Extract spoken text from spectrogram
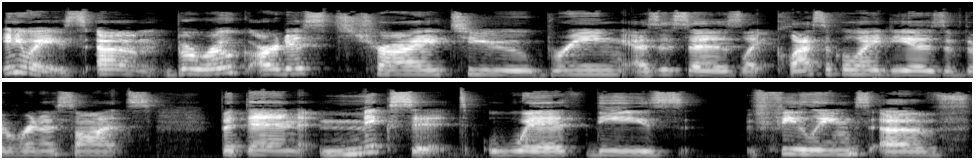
anyways, um, Baroque artists try to bring, as it says, like classical ideas of the Renaissance, but then mix it with these feelings of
